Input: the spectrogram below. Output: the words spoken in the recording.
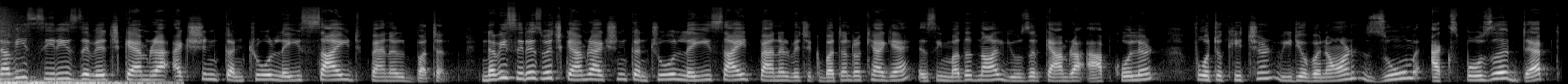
ਨਵੀਂ ਸੀਰੀਜ਼ ਦੇ ਵਿੱਚ ਕੈਮਰਾ ਐਕਸ਼ਨ ਕੰਟਰੋਲ ਲਈ ਸਾਈਡ ਪੈਨਲ ਬਟਨ ਨਵੀਂ ਸੀਰੀਜ਼ ਵਿੱਚ ਕੈਮਰਾ ਐਕਸ਼ਨ ਕੰਟਰੋਲ ਲਈ ਸਾਈਡ ਪੈਨਲ ਵਿੱਚ ਇੱਕ ਬਟਨ ਰੱਖਿਆ ਗਿਆ ਹੈ। ਇਸ ਦੀ ਮਦਦ ਨਾਲ ਯੂਜ਼ਰ ਕੈਮਰਾ ਐਪ ਖੋਲਣ ਫੋਟੋ ਖਿੱਚਣ ਵੀਡੀਓ ਬਣਾਉਣ zoom exposure depth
